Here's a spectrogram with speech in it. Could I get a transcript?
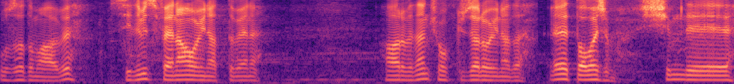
Uzadım abi. Silimiz fena oynattı beni. Harbiden çok güzel oynadı. Evet babacım. Şimdi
